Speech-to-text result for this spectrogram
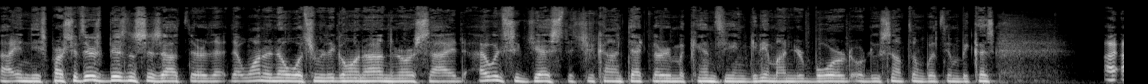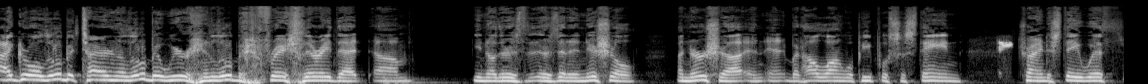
uh, in these parts. If there's businesses out there that, that want to know what's really going on on the north side, I would suggest that you contact Larry McKenzie and get him on your board or do something with him because I, grow a little bit tired and a little bit weary and a little bit afraid, Larry, that um, you know there's there's that initial inertia, and, and but how long will people sustain? Trying to stay with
